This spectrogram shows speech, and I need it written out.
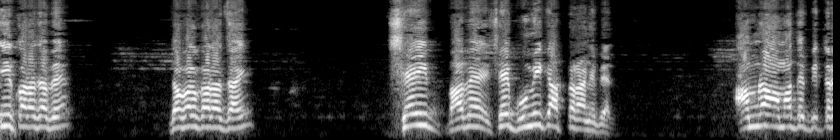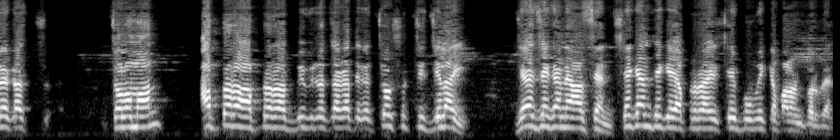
ই- করা যাবে, দখল করা যায়, সেইভাবে, সেই ভূমিকা আপনারা নেবেন। আমরা আমাদের ভিতরের কাজ চলমান। আপনারা আপনারা বিভিন্ন জায়গা থেকে চৌষট্টি জেলায় যে যেখানে আছেন, সেখান থেকে আপনারা সেই ভূমিকা পালন করবেন।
